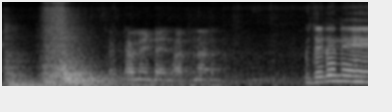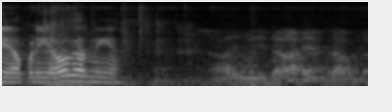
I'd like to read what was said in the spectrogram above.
60 ਮਿੰਟਾਂ 60 ਨਾਲ ਜਿਹੜੇ ਨੇ ਆਪਣੀ ਉਹ ਕਰਨੀ ਆ। ਆ ਦੇ ਮਜੇ ਦਾ ਟਾਈਮ ਖਰਾਬ ਹੁੰਦਾ।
